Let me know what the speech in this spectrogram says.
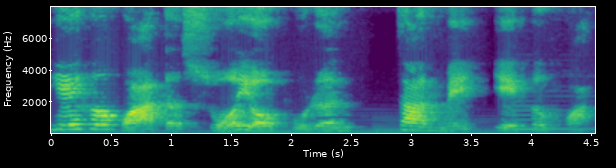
耶和华的所有仆人赞美耶和华。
